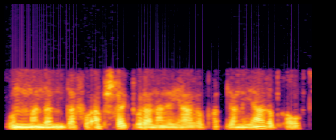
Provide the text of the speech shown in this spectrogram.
und man dann davor abschreckt oder lange Jahre, lange Jahre braucht,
